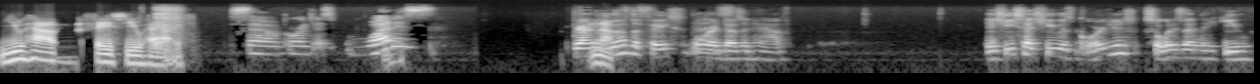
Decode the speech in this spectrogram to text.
you have the face you have. So gorgeous. What is Brownie, No. you have the face Laura Does- doesn't have. And she said she was gorgeous, so what does that make you?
